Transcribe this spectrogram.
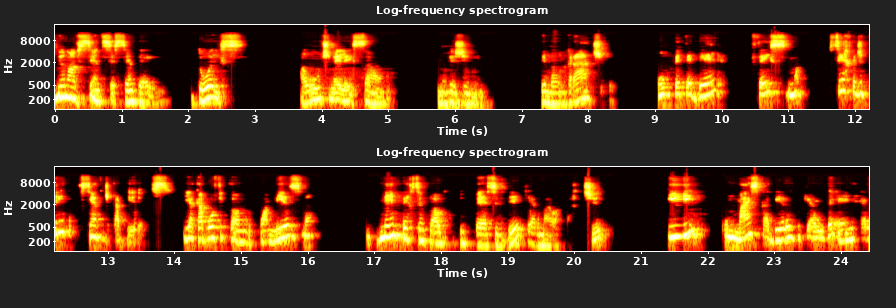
1962, a última eleição no regime democrático, o PTB fez uma, cerca de 30% de cadeiras e acabou ficando com a mesma mesmo percentual do PSD, que era o maior partido, e com mais cadeiras do que a UDN, que era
